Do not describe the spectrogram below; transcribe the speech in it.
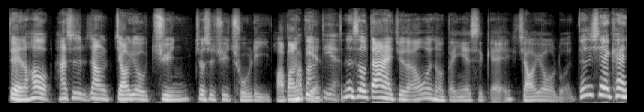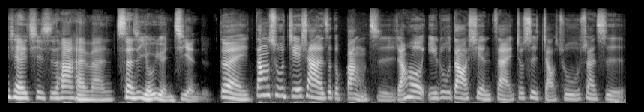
对，然后他是让焦佑军就是去处理华邦店。那时候大家还觉得啊，为什么本业是给焦佑伦？但是现在看起来，其实他还蛮算是有远见的。对，当初接下了这个棒子，然后一路到现在，就是找出算是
